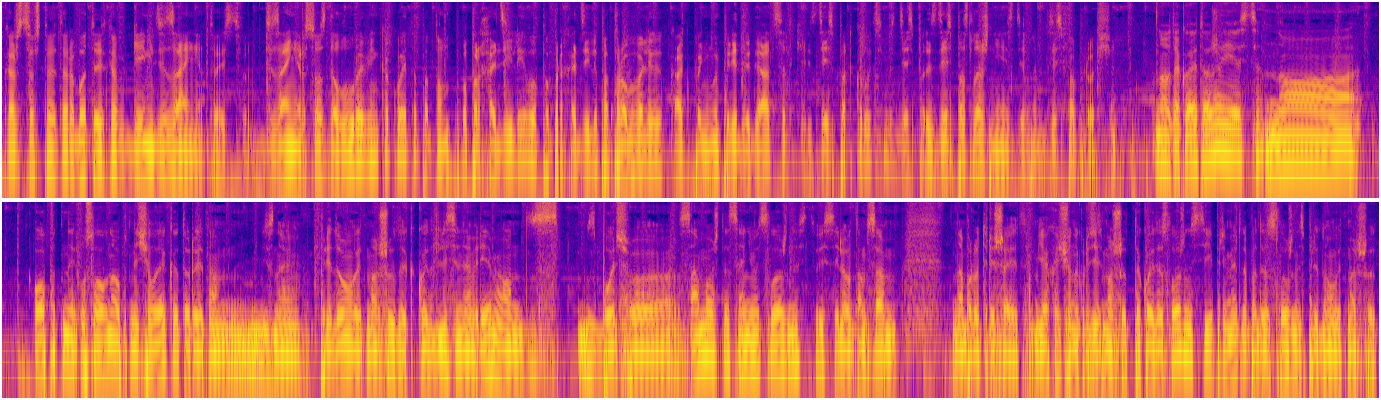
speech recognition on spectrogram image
кажется, что это работает как в геймдизайне. То есть вот дизайнер создал уровень какой-то, потом попроходили его, попроходили, попробовали, как по нему передвигаться. Такие, здесь подкрутим, здесь, здесь посложнее сделаем, здесь попроще. Ну, такое тоже есть, но опытный, условно опытный человек, который там, не знаю, придумывает маршруты какое-то длительное время, он с, с большего сам может оценивать сложность, то есть или он там сам, наоборот, решает. Я хочу накрутить маршрут такой-то сложности и примерно под эту сложность придумывает маршрут.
